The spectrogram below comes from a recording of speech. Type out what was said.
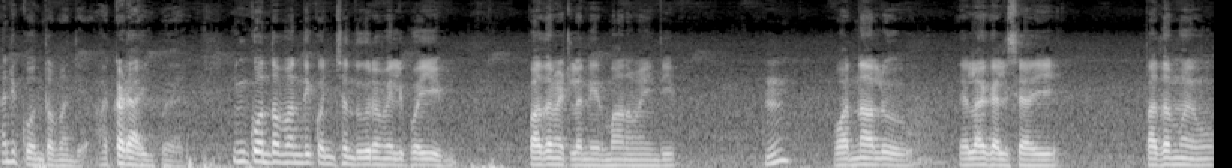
అని కొంతమంది అక్కడే ఆగిపోయారు. ఇంకొంతమంది కొంచెం దూరం వెళ్ళిపోయి పదం ఎట్లా నిర్మాణమైంది? వర్ణాలు ఎలా కలిశాయి? పదము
